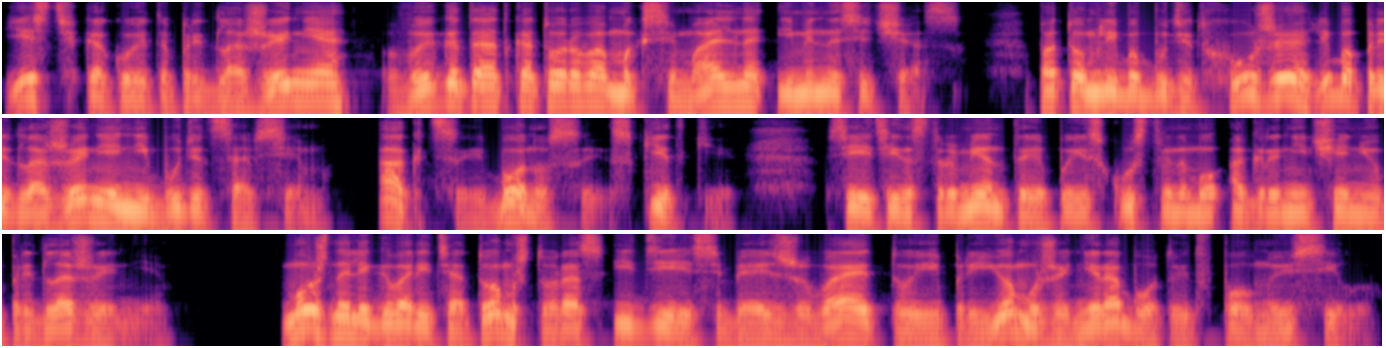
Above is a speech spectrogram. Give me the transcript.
есть какое-то предложение, выгода от которого максимальна именно сейчас. Потом либо будет хуже, либо предложение не будет совсем. Акции, бонусы, скидки — все эти инструменты по искусственному ограничению предложения. Можно ли говорить о том, что раз идея себя изживает, то и прием уже не работает в полную силу?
